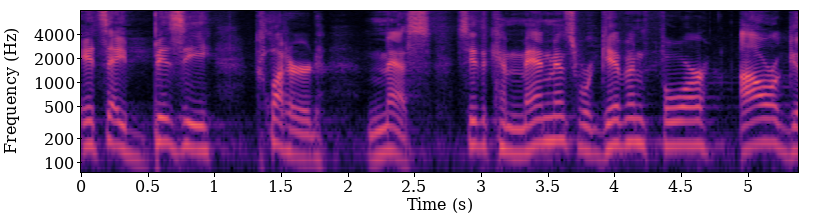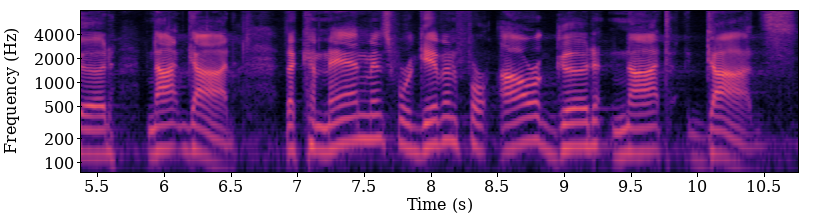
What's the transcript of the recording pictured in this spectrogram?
It's a busy, cluttered mess. See, the commandments were given for our good, not God. The commandments were given for our good, not God's.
